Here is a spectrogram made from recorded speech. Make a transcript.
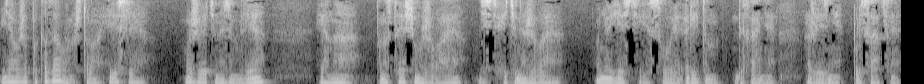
я уже показал вам, что если вы живете на земле, и она по-настоящему живая, действительно живая. У нее есть и свой ритм дыхания, жизни, пульсации.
